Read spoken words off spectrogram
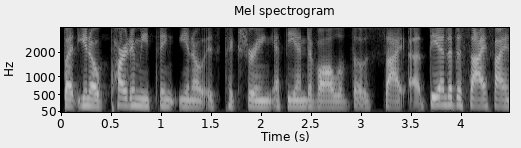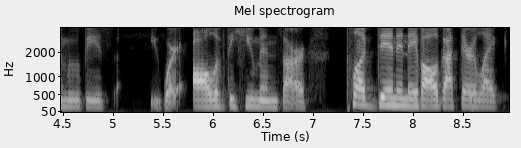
but you know part of me think you know is picturing at the end of all of those sci at the end of the sci-fi movies where all of the humans are plugged in and they've all got their like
